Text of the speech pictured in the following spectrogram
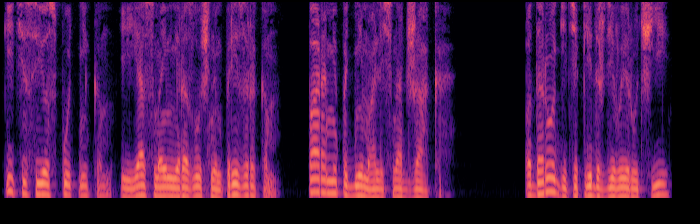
Кити с ее спутником и я с моим неразлучным призраком парами поднимались на Джака. По дороге текли дождевые ручьи,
